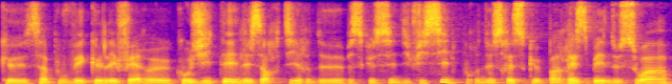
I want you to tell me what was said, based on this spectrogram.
que ça pouvait que les faire euh, cogiter, les sortir de... Parce que c'est difficile, pour, ne serait-ce que par respect de soi.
